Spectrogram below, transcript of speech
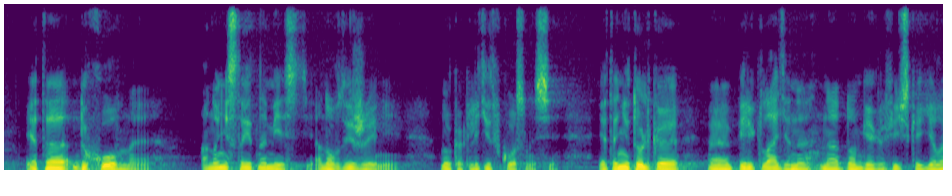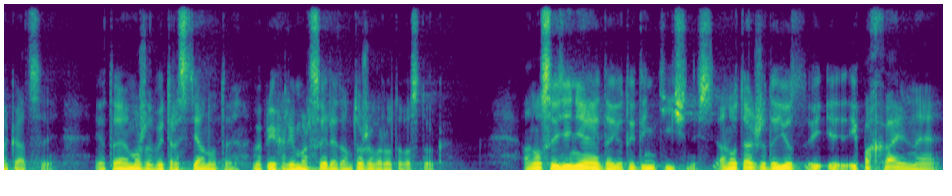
– это духовное, оно не стоит на месте, оно в движении, ну, как летит в космосе. Это не только э, перекладина на одном географической геолокации. Это может быть растянуто. Мы приехали в Марсель, а там тоже ворота Востока. Оно соединяет, дает идентичность. Оно также дает эпохальное,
